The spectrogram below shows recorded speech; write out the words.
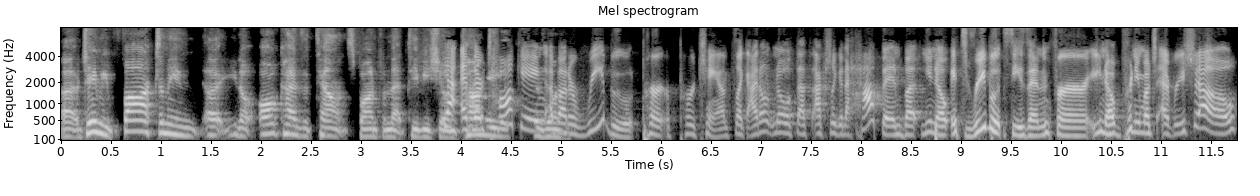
uh, jamie Foxx. i mean uh, you know all kinds of talent spawned from that tv show Yeah, and they're talking about a reboot per per chance. Like I don't know if that's actually going to happen, but you know, it's reboot season for you know pretty much every show.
